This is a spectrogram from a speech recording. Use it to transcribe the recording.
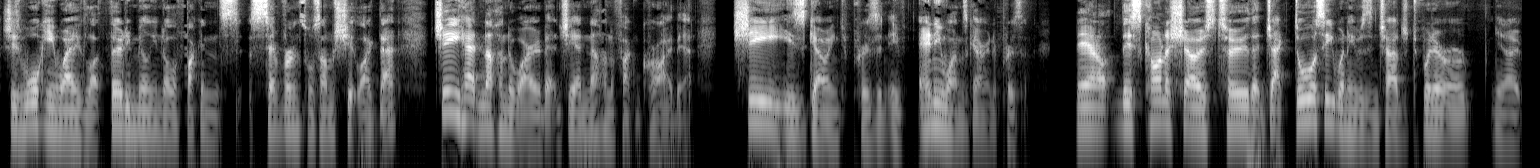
She's walking away with like $30 million fucking severance or some shit like that. She had nothing to worry about. She had nothing to fucking cry about. She is going to prison if anyone's going to prison. Now, this kind of shows too that Jack Dorsey, when he was in charge of Twitter, or, you know,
